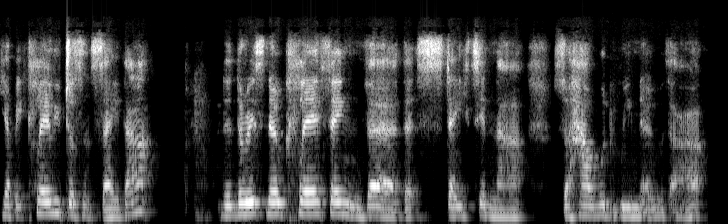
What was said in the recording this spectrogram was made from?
yeah, but it clearly doesn't say that. There- There is no clear thing there that's stating that. So how would we know that?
